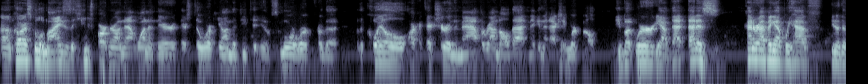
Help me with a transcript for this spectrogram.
Um, Colorado School of Mines is a huge partner on that one, and they're they're still working on the detail, you know, some more work for the the coil architecture and the math around all that, making that actually work well. But we're yeah, that that is kind of wrapping up. We have you know the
